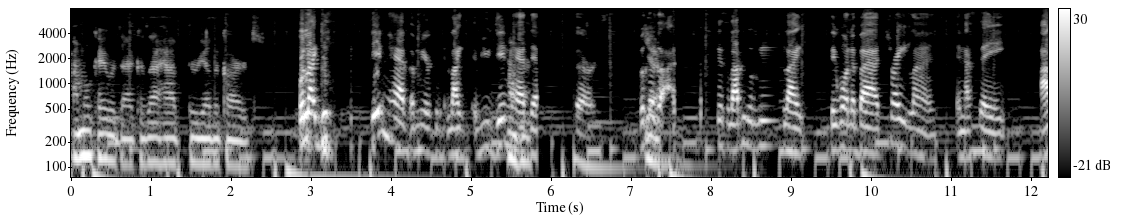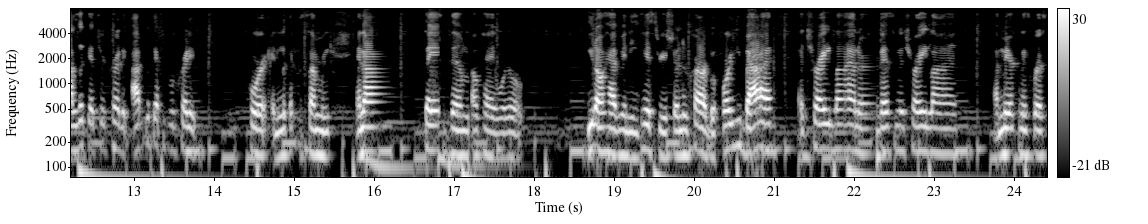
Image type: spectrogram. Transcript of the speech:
I'm okay with that because I have three other cards. But like this didn't have American, like if you didn't have that cards, because yeah. I, there's a lot of people be like they want to buy trade lines, and I say I look at your credit, I look at people's credit report and look at the summary, and I say to them, okay, well you don't have any history. It's your new car. Before you buy a trade line or invest in a trade line, American Express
